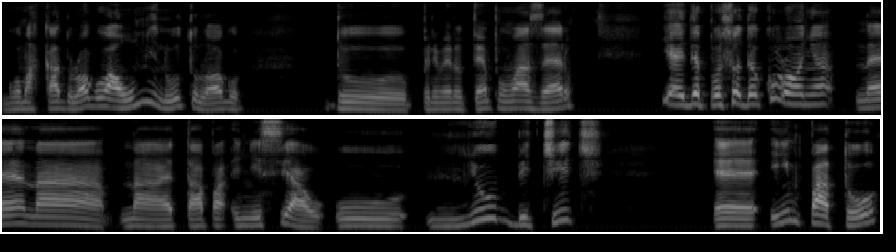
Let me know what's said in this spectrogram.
gol marcado logo a um minuto logo do primeiro tempo, 1 a 0. E aí depois só deu Colônia né, na, na etapa inicial. O Ljubicic é, empatou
